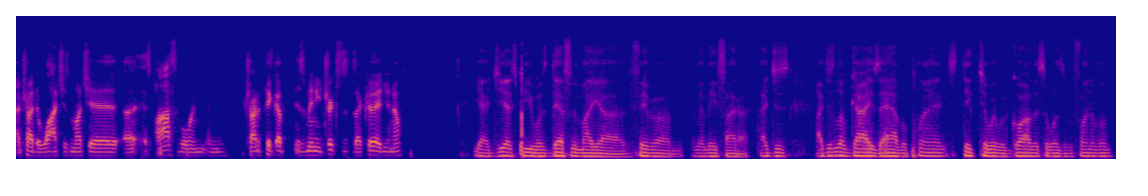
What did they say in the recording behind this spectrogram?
I tried to watch as much as, uh, as possible and, and try to pick up as many tricks as I could. You know. Yeah, GSP was definitely my uh, favorite um, MMA fighter. I just I just love guys that have a plan, stick to it regardless of what's in front of them,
